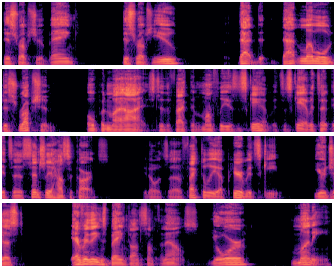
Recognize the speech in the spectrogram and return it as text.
disrupts your bank, disrupts you. That that level of disruption opened my eyes to the fact that monthly is a scam. It's a scam. It's a it's essentially a house of cards. You know, it's a, effectively a pyramid scheme. You're just everything's banked on something else. Your money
